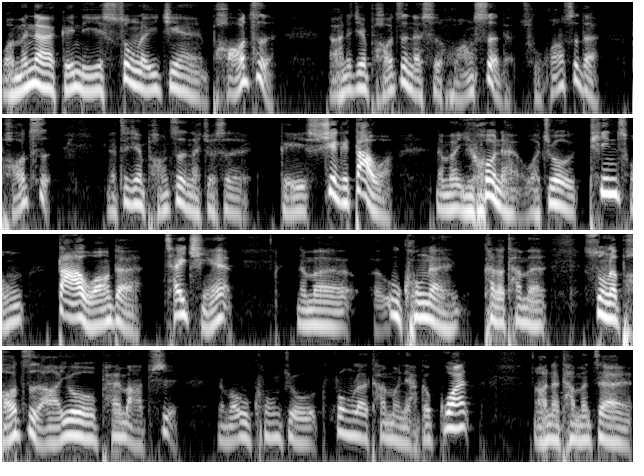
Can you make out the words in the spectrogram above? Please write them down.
我们呢，给你送了一件袍子，啊，那件袍子呢是黄色的，楚黄色的袍子。那这件袍子呢，就是。”给献给大王，那么以后呢，我就听从大王的差遣。那么悟空呢，看到他们送了袍子啊，又拍马屁，那么悟空就封了他们两个官啊。那他们在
